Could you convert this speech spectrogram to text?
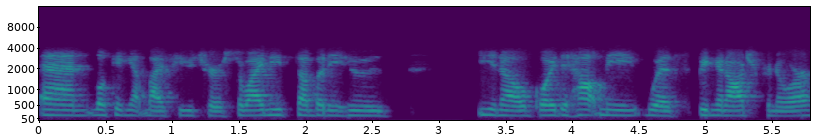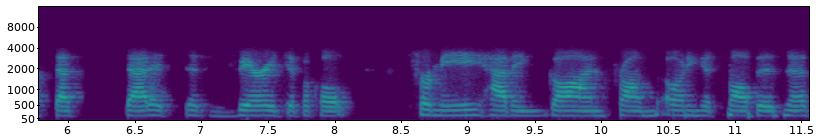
and looking at my future. So I need somebody who's, you know, going to help me with being an entrepreneur. That's that is very difficult for me, having gone from owning a small business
